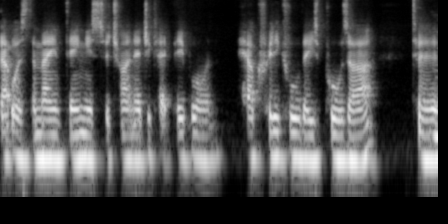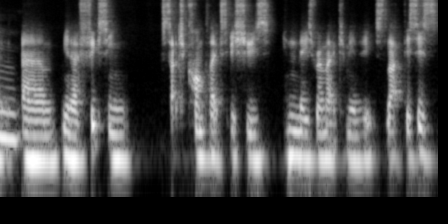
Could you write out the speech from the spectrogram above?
that was the main thing is to try and educate people on how critical these pools are to, mm. um, you know, fixing such complex issues in these remote communities. Like this is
